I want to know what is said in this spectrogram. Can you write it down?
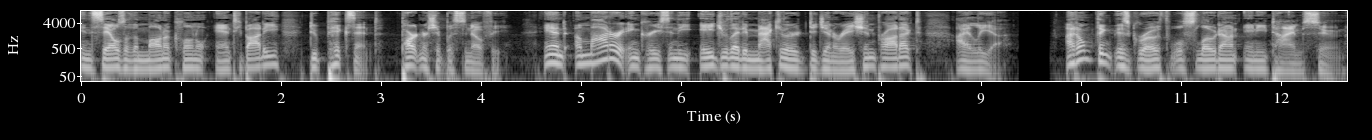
in sales of the monoclonal antibody Dupixent, partnership with Sanofi, and a moderate increase in the age related macular degeneration product Eylea. I don't think this growth will slow down anytime soon.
